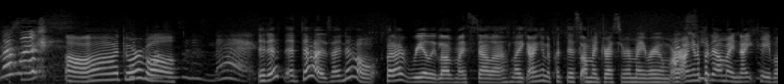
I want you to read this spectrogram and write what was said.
kind of. Aw, adorable. His. It is, it does, I know. But I really love my Stella. Like I'm gonna put this on my dresser in my room or I'm gonna put it on my night table.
